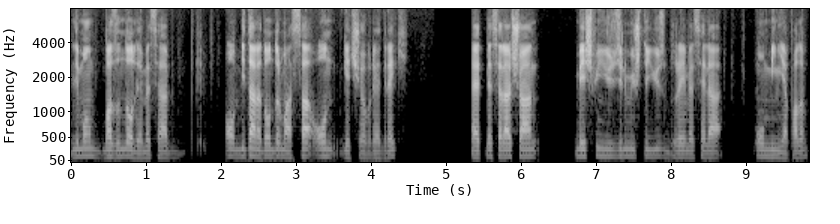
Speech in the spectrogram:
limon bazında oluyor. Mesela bir tane dondurmazsa 10 geçiyor buraya direkt. Evet mesela şu an 5123'te 100 burayı mesela 10.000 yapalım.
